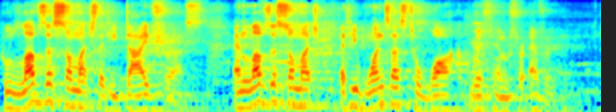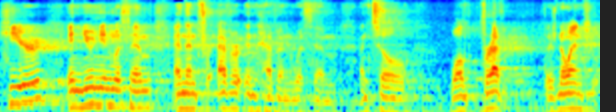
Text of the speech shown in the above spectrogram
who loves us so much that he died for us and loves us so much that he wants us to walk with him forever. Here in union with him and then forever in heaven with him until, well, forever. There's no end to it.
